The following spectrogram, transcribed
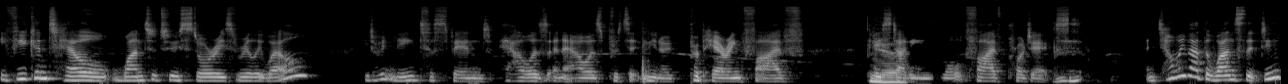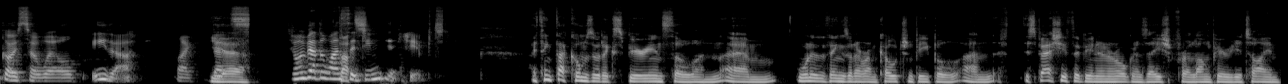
if you can tell one to two stories really well, you don't need to spend hours and hours, you know, preparing five case yeah. studies or five projects. Mm-hmm. And tell me about the ones that didn't go so well either. Like, yeah. Tell me about the ones that's, that didn't get shipped. I think that comes with experience, though. And um, one of the things whenever I'm coaching people, and especially if they've been in an organization for a long period of time,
